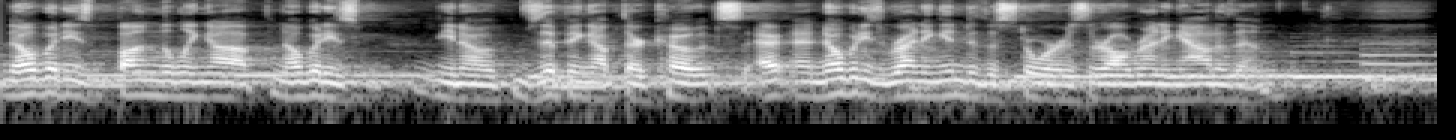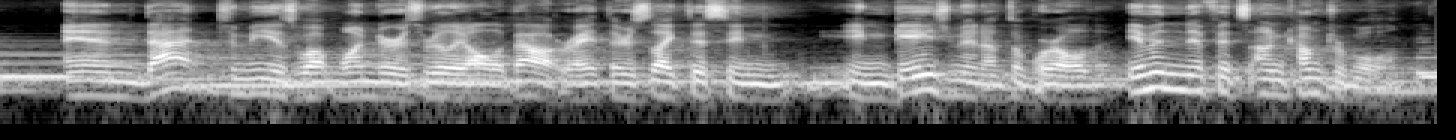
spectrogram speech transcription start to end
nobody's bundling up. Nobody's, you know, zipping up their coats. And nobody's running into the stores. They're all running out of them. And that, to me, is what wonder is really all about, right? There's like this en- engagement of the world, even if it's uncomfortable.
